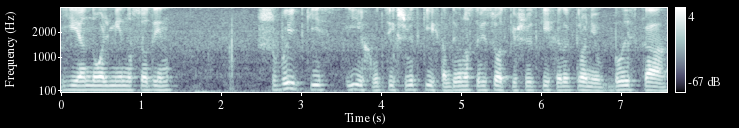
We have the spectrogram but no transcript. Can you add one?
Є 0 мінус 1. Швидкість їх, оцих швидких, там 90% швидких електронів близька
